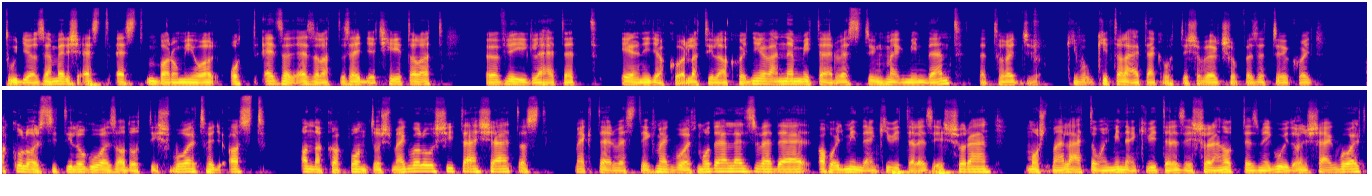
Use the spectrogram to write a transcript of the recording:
tudja az ember, és ezt, ezt baromi jól, ott ez, ez alatt az egy-egy hét alatt végig lehetett élni gyakorlatilag, hogy nyilván nem mi terveztünk meg mindent, tehát hogy kitalálták ott is a workshop vezetők, hogy a Color City logó az adott is volt, hogy azt annak a pontos megvalósítását, azt megtervezték, meg volt modellezve, de ahogy minden kivitelezés során, most már láttam, hogy minden kivitelezés során ott ez még újdonság volt,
